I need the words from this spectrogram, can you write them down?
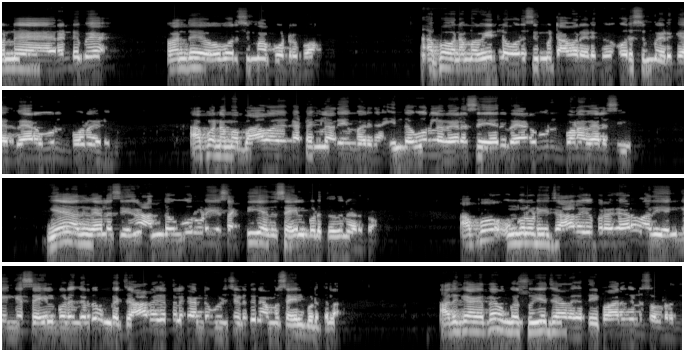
ஒன்று ரெண்டுமே வந்து ஒவ்வொரு சிம்மா போட்டிருப்போம். அப்போ நம்ம வீட்டில் ஒரு சிம்மு டவர் எடுக்கும் ஒரு சிம்மு எடுக்காது. வேற ஊருக்கு போனால் எடுக்கும். அப்போ நம்ம பாவக கட்டங்களும் அதே மாதிரி தான் இந்த ஊரில் வேலை செய்யாது வேற ஊருக்கு போனால் வேலை செய்யும். ஏன் அது வேலை செய்யுதுன்னா அந்த ஊருடைய சக்தியை அது செயல்படுத்துதுன்னு அர்த்தம். அப்போ உங்களுடைய ஜாதக பிரகாரம் அது எங்கெங்க செயல்படுங்கிறது உங்க ஜாதகத்துல கண்டுபிடிச்சு எடுத்து நம்ம செயல்படுத்தலாம். அதுக்காக தான் உங்க சுய ஜாதகத்தை பாருங்கன்னு சொல்றது.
